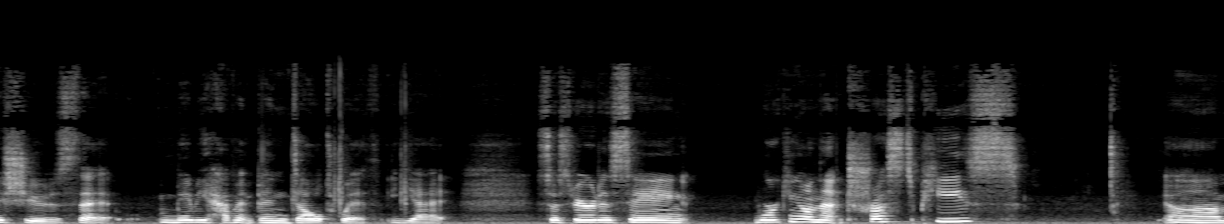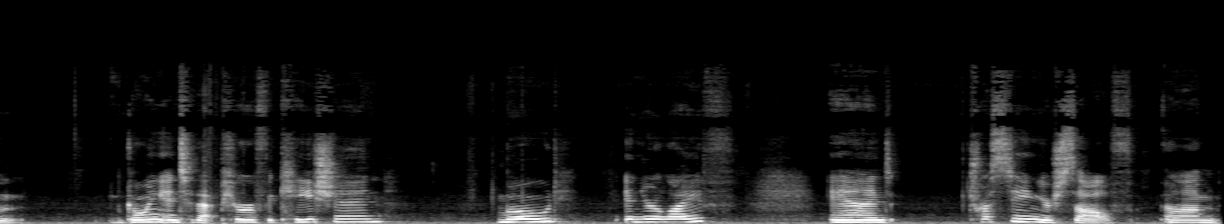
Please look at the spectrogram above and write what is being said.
issues that maybe haven't been dealt with yet. So Spirit is saying, working on that trust piece, um, going into that purification mode in your life, and trusting yourself um,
